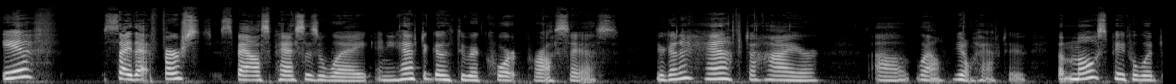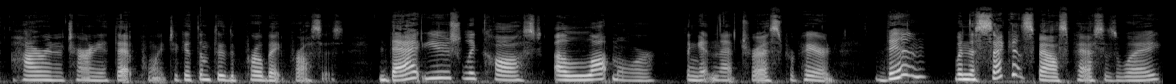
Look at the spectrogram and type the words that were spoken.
if, say, that first spouse passes away and you have to go through a court process, you're going to have to hire uh, well, you don't have to, but most people would hire an attorney at that point to get them through the probate process. That usually costs a lot more than getting that trust prepared. Then, when the second spouse passes away,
